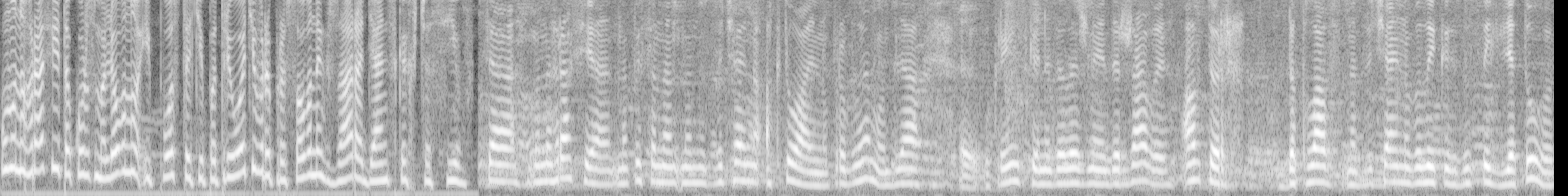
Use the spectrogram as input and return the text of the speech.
У монографії також змальовано і постаті патріотів, репресованих за радянських часів. Ця монографія написана на надзвичайно актуальну проблему для е, української незалежної держави. Автор доклав надзвичайно великих зусиль для того,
